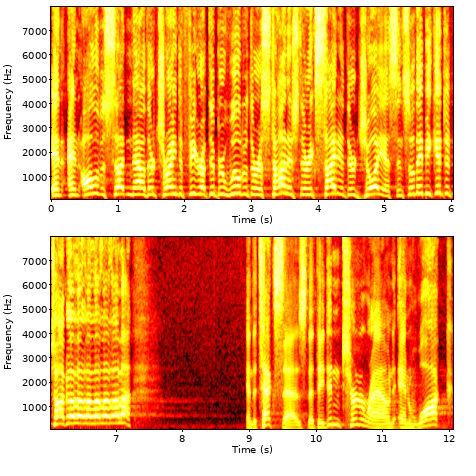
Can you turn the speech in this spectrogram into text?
And, and all of a sudden now they're trying to figure out, they're bewildered, they're astonished, they're excited, they're joyous. And so they begin to talk, la, la, la, la, la, la. And the text says that they didn't turn around and walk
